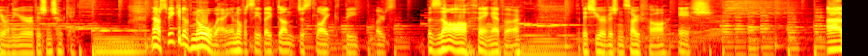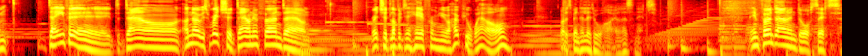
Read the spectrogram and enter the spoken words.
here on the Eurovision Showcase. Now, speaking of Norway, and obviously they've done just like the most bizarre thing ever for this Eurovision so far ish. Um, David down. Oh no, it's Richard down in Ferndown. Richard, lovely to hear from you. I hope you're well. Well, it's been a little while, hasn't it? In Ferndown in Dorset.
